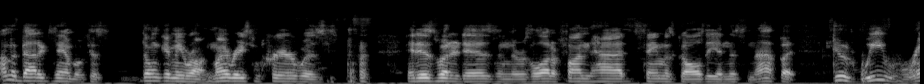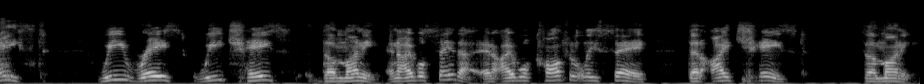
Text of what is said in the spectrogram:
i'm a bad example because don't get me wrong my racing career was it is what it is and there was a lot of fun had same as galdi and this and that but dude we raced we raced we chased the money. And I will say that. And I will confidently say that I chased the money.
